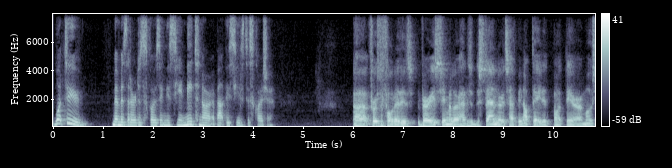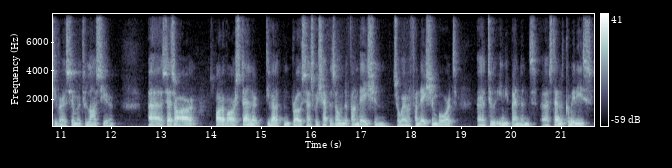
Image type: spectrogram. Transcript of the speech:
What do members that are disclosing this year need to know about this year's disclosure? Uh, first of all, that is very similar. The standards have been updated, but they are mostly very similar to last year. Uh, Cesar part of our standard development process, which happens on the foundation. So we have a foundation board, uh, two independent uh, standard committees.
